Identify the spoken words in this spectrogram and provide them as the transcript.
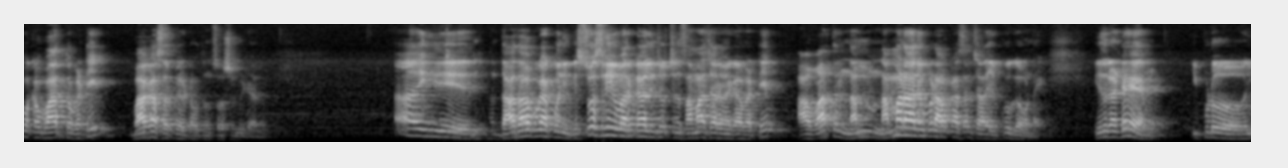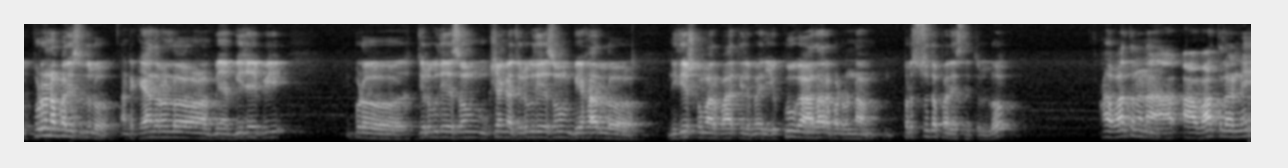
ఒక వార్త ఒకటి బాగా సర్క్యులేట్ అవుతుంది సోషల్ మీడియాలో. ఇది దాదాపుగా కొన్ని విశ్వసనీయ వర్గాల నుంచి వచ్చిన సమాచారమే కాబట్టి ఆ వార్తను నమ్ నమ్మడానికి కూడా అవకాశాలు చాలా ఎక్కువగా ఉన్నాయి. ఎందుకంటే ఇప్పుడు ఇప్పుడున్న పరిస్థితుల్లో అంటే కేంద్రంలో బీజేపీ ఇప్పుడు తెలుగుదేశం ముఖ్యంగా తెలుగుదేశం బీహార్లో నితీష్ కుమార్ పార్టీలపై ఎక్కువగా ఆధారపడి ఉన్న ప్రస్తుత పరిస్థితుల్లో ఆ వార్తలను ఆ- వార్తలన్నీ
